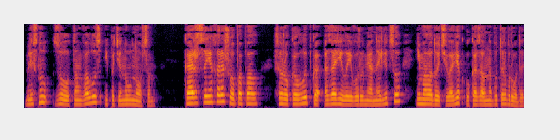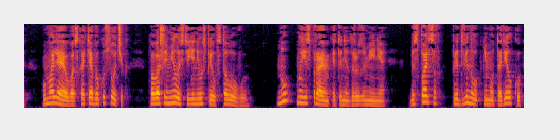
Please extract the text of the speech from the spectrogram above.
блеснул золотом волос и потянул носом. — Кажется, я хорошо попал. Широкая улыбка озарила его румяное лицо, и молодой человек указал на бутерброды. — Умоляю вас, хотя бы кусочек. По вашей милости я не успел в столовую. — Ну, мы исправим это недоразумение. Без пальцев придвинул к нему тарелку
